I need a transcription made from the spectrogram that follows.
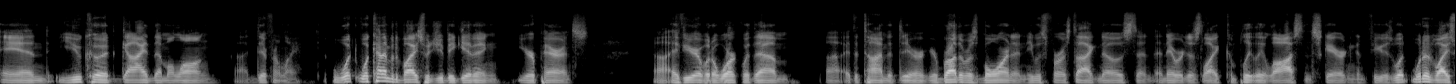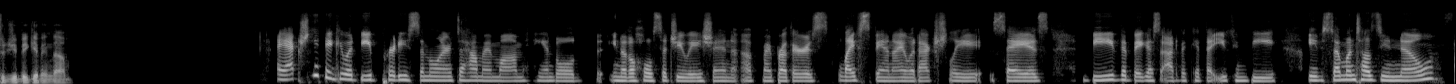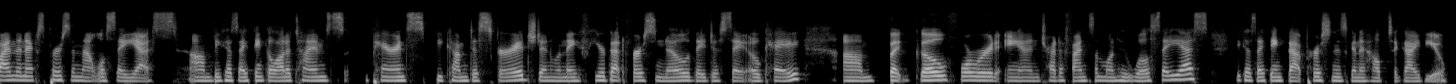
and you could guide them along uh, differently, what what kind of advice would you be giving your parents uh, if you're able to work with them uh, at the time that your your brother was born and he was first diagnosed and, and they were just like completely lost and scared and confused? What what advice would you be giving them? I actually think it would be pretty similar to how my mom handled, you know, the whole situation of my brother's lifespan. I would actually say is be the biggest advocate that you can be. If someone tells you no, find the next person that will say yes. Um, because I think a lot of times parents become discouraged, and when they hear that first no, they just say okay. Um, but go forward and try to find someone who will say yes, because I think that person is going to help to guide you.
